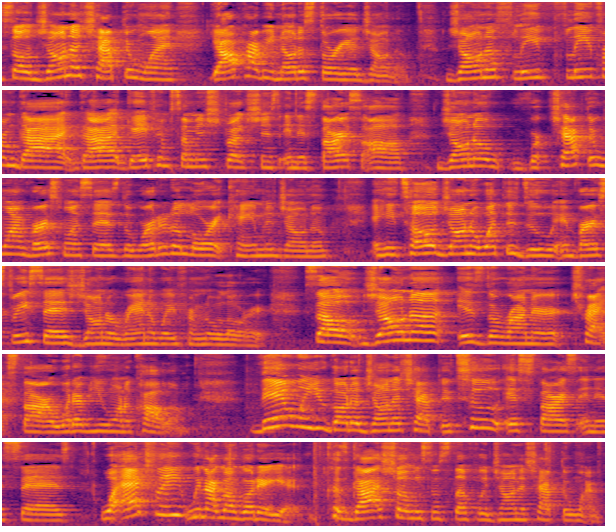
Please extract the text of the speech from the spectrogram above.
So Jonah chapter 1, y'all probably know the story of Jonah. Jonah flee flee from God. God gave him some instructions and it starts off Jonah chapter 1 verse 1 says the word of the Lord came to Jonah and he told Jonah what to do and verse 3 says Jonah ran away from the Lord. So Jonah is the runner, track star, whatever you want to call him. Then when you go to Jonah chapter 2, it starts and it says, well, actually, we're not going to go there yet because God showed me some stuff with Jonah chapter 1.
